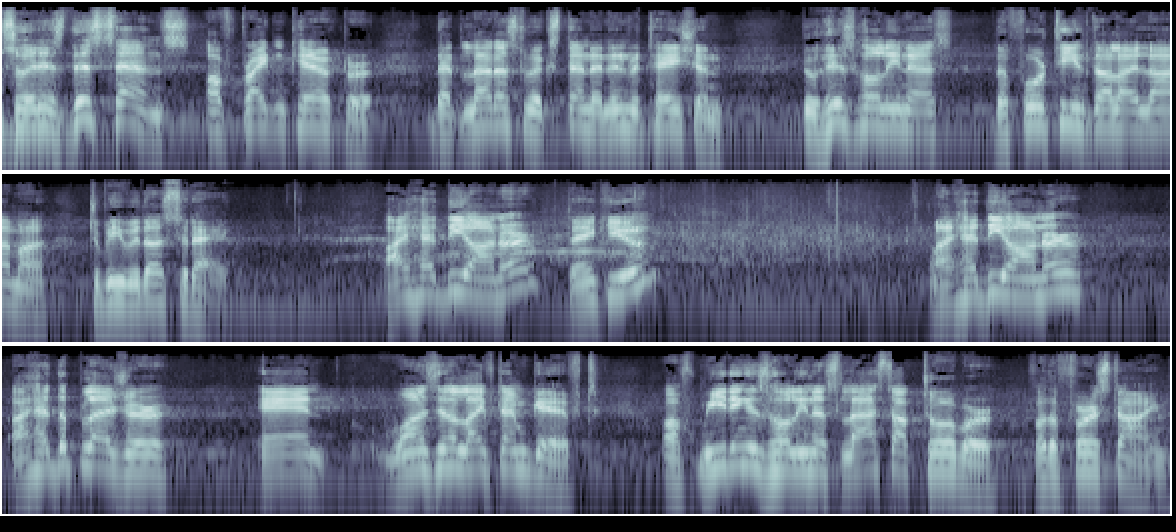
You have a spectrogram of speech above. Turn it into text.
So it is this sense of Triton character that led us to extend an invitation to His Holiness the 14th Dalai Lama to be with us today. I had the honor, thank you. I had the honor, I had the pleasure, and once in a lifetime gift of meeting His Holiness last October for the first time.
